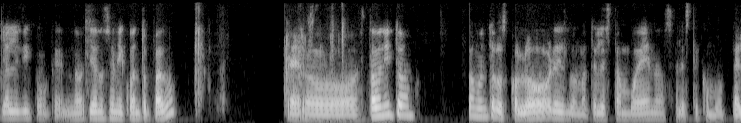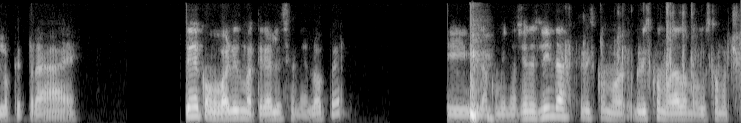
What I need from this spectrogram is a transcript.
Ya les digo que no, ya no sé ni cuánto pago. Pero está bonito. Están bonitos los colores, los materiales están buenos, el este como pelo que trae. Tiene como varios materiales en el upper. Y la combinación es linda. Gris con, gris con morado me gusta mucho.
